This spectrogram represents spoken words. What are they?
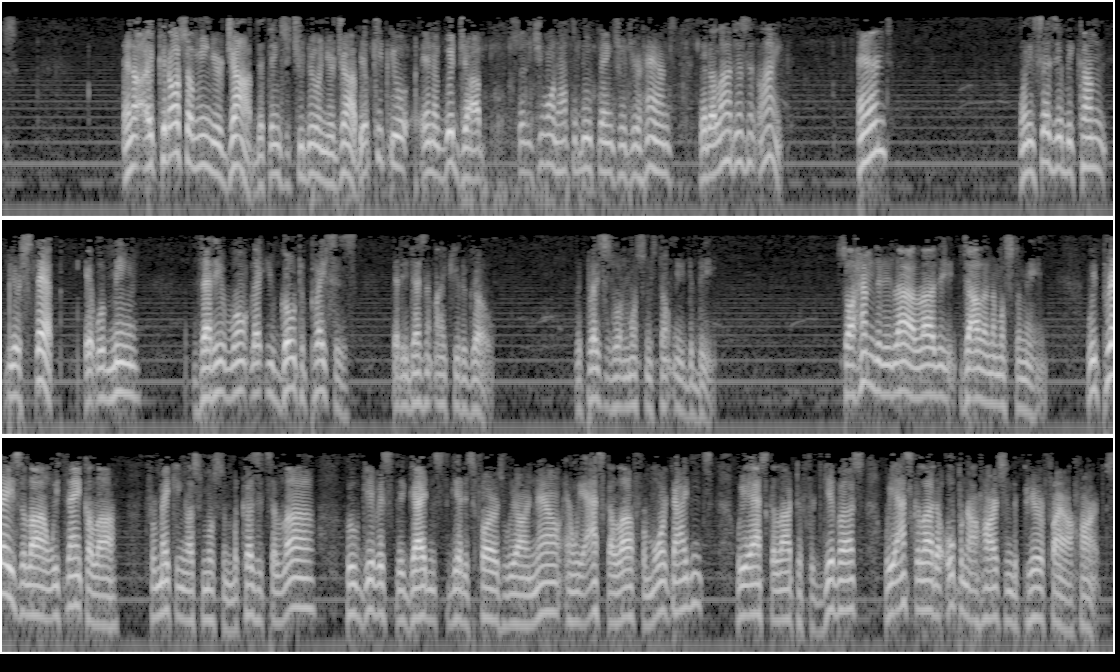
And it could also mean your job, the things that you do in your job. He'll keep you in a good job so that you won't have to do things with your hands that Allah doesn't like. And when he says he'll become your step, it will mean that he won't let you go to places that he doesn't like you to go. The places where Muslims don't need to be. So alhamdulillah, Allah ja'alana muslimin. We praise Allah and we thank Allah for making us Muslim because it's Allah who give us the guidance to get as far as we are now and we ask Allah for more guidance. We ask Allah to forgive us. We ask Allah to open our hearts and to purify our hearts.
